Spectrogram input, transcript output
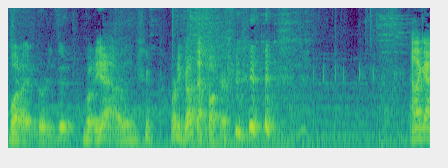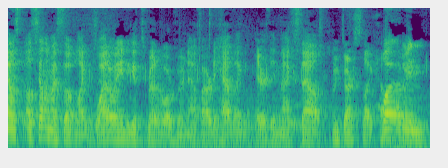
What I already did. but yeah, I already, already got that fucker. and like, I was, I was telling myself, like, why do I need to get to red orbs right now if I already have, like, everything maxed out in regards to, like, health? But I mean,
